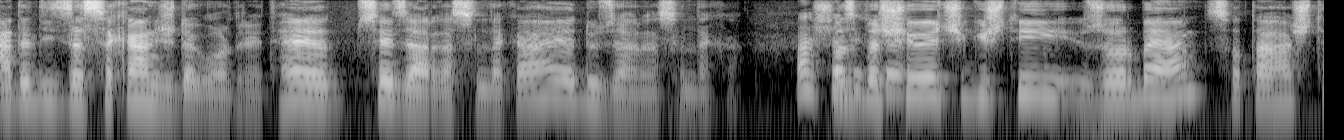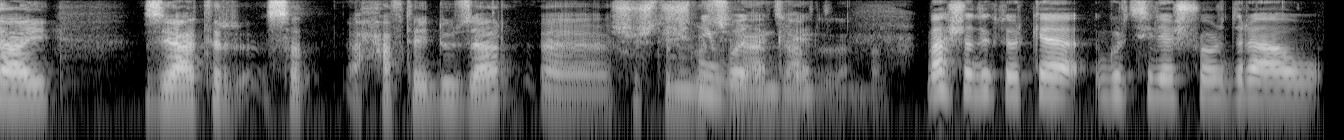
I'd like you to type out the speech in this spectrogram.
عادەدی جەسەکانیش دەگۆدرێت هەیە سێ جار غەسل دەکە هەیە دوو جار غەسل دەکە بەس بە شێوەیەکی گشتی زۆربیان سەهشتای زیاتر هەفتەی دوجار شوشتنی باشە دکتۆر کە گورچی لە شۆردرا و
